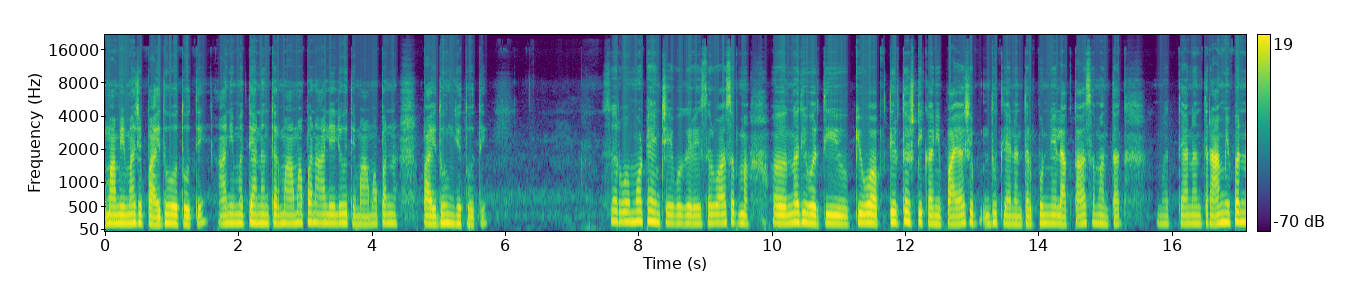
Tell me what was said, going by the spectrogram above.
मामी माझे पाय धुवत होते. आणि मग त्यानंतर मामा पण आलेले होते. मामा पण पाय धुवून घेत होते. सर्व मोठ्यांचे वगैरे सर्व असं म नदीवरती किंवा तीर्थच ठिकाणी पाय असे धुतल्यानंतर पुण्य लागतं असं म्हणतात. मग त्यानंतर आम्ही पण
